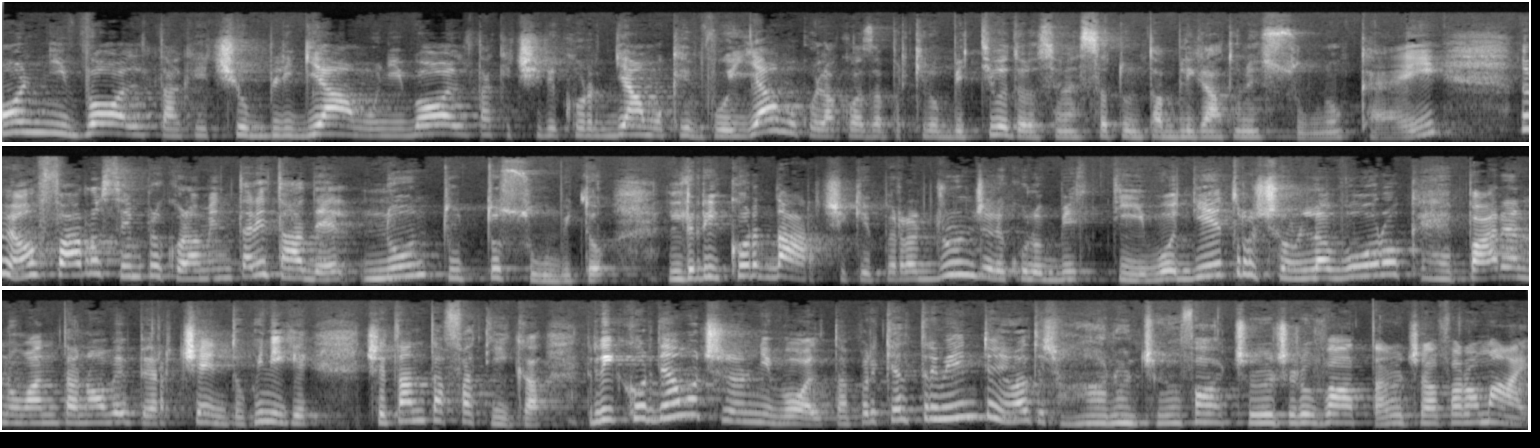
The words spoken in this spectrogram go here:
ogni volta che ci obblighiamo, ogni volta che ci ricordiamo che vogliamo quella cosa, perché l'obiettivo te lo sei mai stato un obbligato nessuno, ok? Dobbiamo farlo sempre con la mentalità del non tutto subito, il ricordarci che per raggiungere quell'obiettivo dietro c'è un lavoro che è pari al 99%, quindi che c'è tanta fatica. Ricordiamocelo ogni volta, perché altrimenti ogni volta diciamo, oh, non ce la faccio, non ce l'ho fatta, non ce la farò mai.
